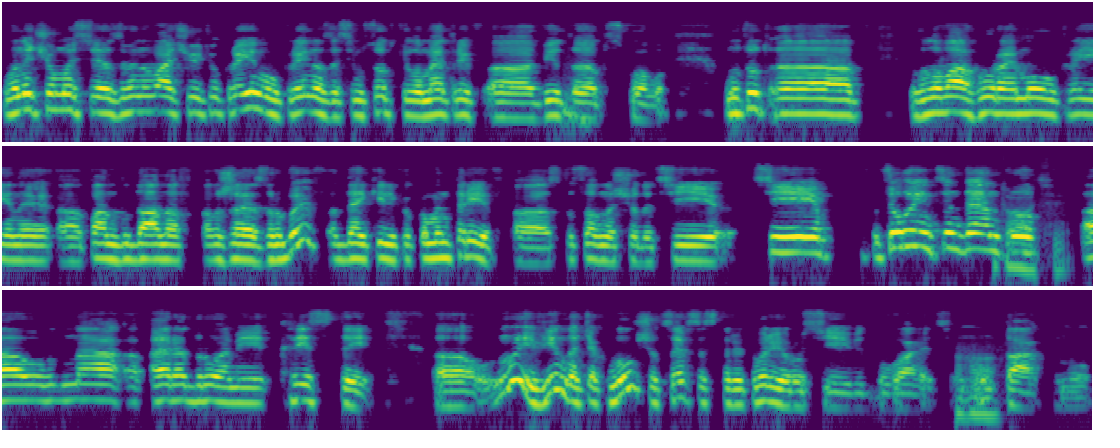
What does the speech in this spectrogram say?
Вони чомусь е, звинувачують Україну. Україна за 700 кілометрів е, від е, Пскову. Ну тут е, голова ГУРа МО України пан Буданов вже зробив декілька коментарів е, стосовно щодо цієї цієї цього інциденту а, на аеродромі Крісти. А, Ну і він натякнув, що це все з території Росії відбувається. Ага. Ну так, ну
